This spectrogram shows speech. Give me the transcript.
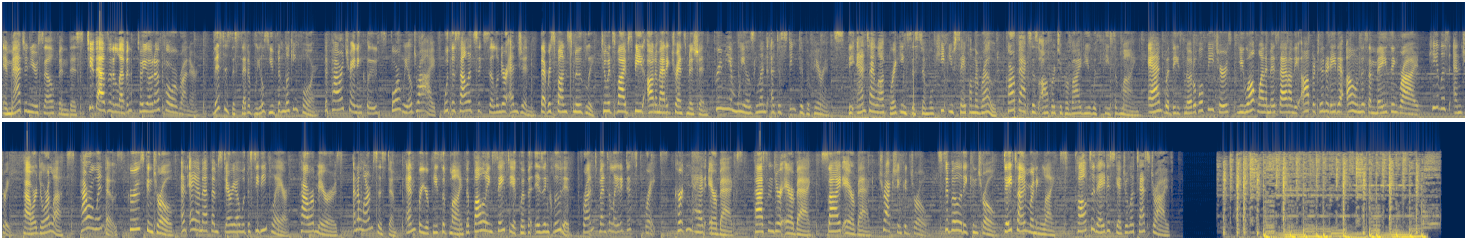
Imagine yourself in this 2011 Toyota 4Runner. This is the set of wheels you've been looking for. The powertrain includes four-wheel drive with a solid six-cylinder engine that responds smoothly to its five-speed automatic transmission. Premium wheels lend a distinctive appearance. The anti-lock braking system will keep you safe on the road. Carfax is offered to provide you with peace of mind. And with these notable features, you won't want to miss out on the opportunity to own this amazing ride. Keyless entry, power door locks, power windows, cruise control, and AM FM stereo with a CD player, power mirrors, an alarm system. And for your peace of mind, the following safety equipment is included. Front ventilated disc brakes, curtain head airbags, passenger airbag, side airbag, traction control, stability control, daytime running lights. Call today to schedule a test drive.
